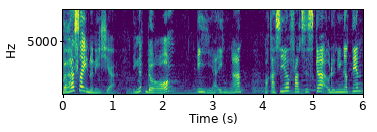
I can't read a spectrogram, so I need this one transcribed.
bahasa Indonesia. Ingat dong. Iya ingat. Makasih ya Francisca udah ngingetin.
